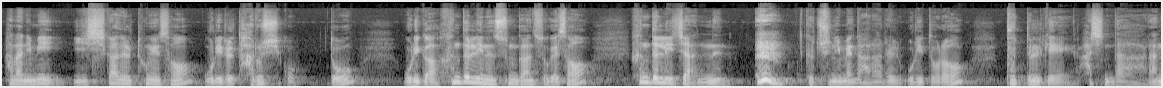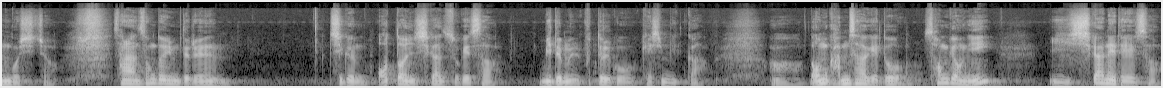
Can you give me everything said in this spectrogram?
하나님이 이 시간을 통해서 우리를 다루시고 또 우리가 흔들리는 순간 속에서 흔들리지 않는 그 주님의 나라를 우리도록 붙들게 하신다라는 것이죠. 사랑하는 성도님들은 지금 어떤 시간 속에서 믿음을 붙들고 계십니까? 어, 너무 감사하게도 성경이 이 시간에 대해서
